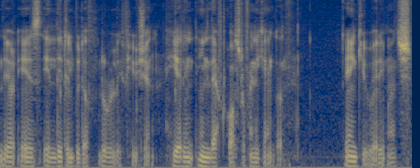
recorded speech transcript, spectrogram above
there is a little bit of pleural effusion here in, in left costophrenic angle. Thank you very much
